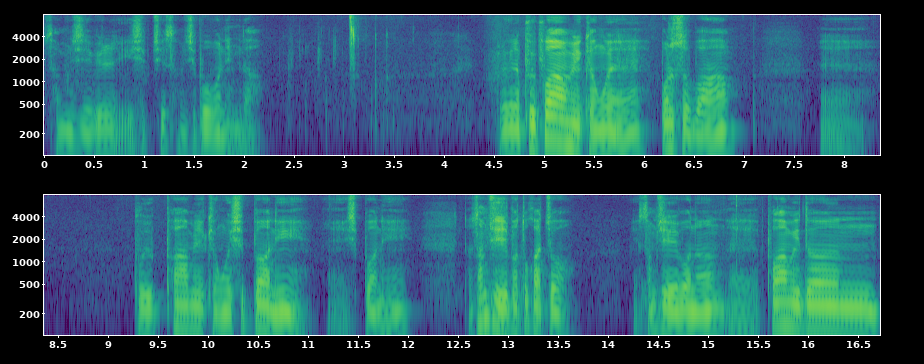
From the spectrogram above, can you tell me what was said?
31, 27, 35번입니다. 그리고 불포함일 경우에 보너스 보험, 예, 불포함일 경우에 10번이, 예, 10번이 31번 똑같죠. 31번은 예, 포함이든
